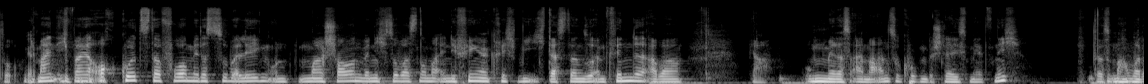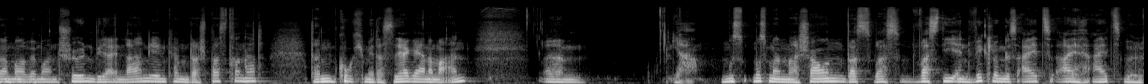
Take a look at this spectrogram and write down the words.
So. Ja. Ich meine, ich war ja auch kurz davor, mir das zu überlegen und mal schauen, wenn ich sowas nochmal in die Finger kriege, wie ich das dann so empfinde. Aber ja, um mir das einmal anzugucken, bestelle ich es mir jetzt nicht. Das machen wir dann mal, wenn man schön wieder in den Laden gehen kann und da Spaß dran hat. Dann gucke ich mir das sehr gerne mal an. Ähm, ja, muss, muss man mal schauen, was, was, was die Entwicklung des i12, i12,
